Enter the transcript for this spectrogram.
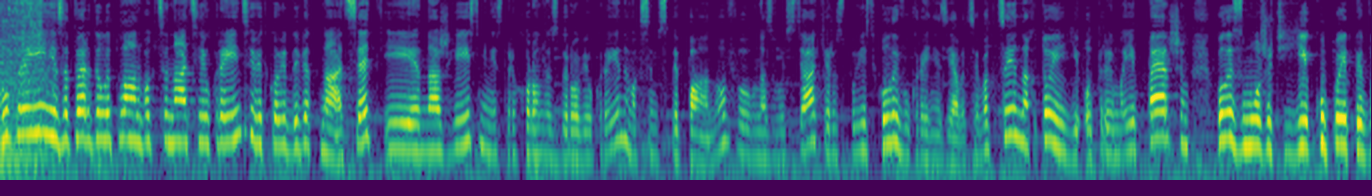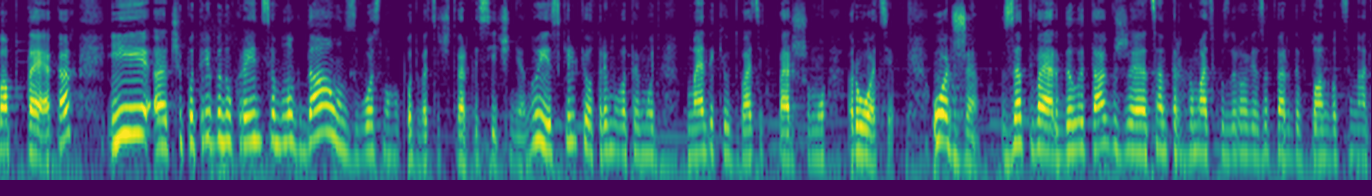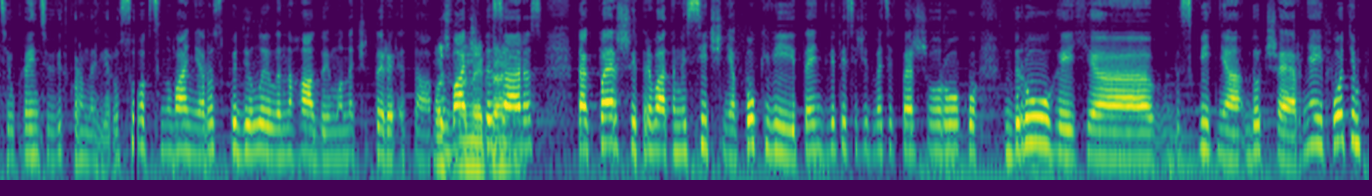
В Україні затвердили план вакцинації українців від COVID-19. І наш гість, міністр охорони здоров'я України Максим Степанов, у нас в гостях і розповість, коли в Україні з'явиться вакцина, хто її отримає першим, коли зможуть її купити в аптеках, і е, чи потрібен українцям локдаун з 8 по 24 січня. Ну і скільки отримуватимуть медики у 2021 році. Отже, затвердили так. Вже центр громадського здоров'я затвердив план вакцинації українців від коронавірусу. Вакцинування розподілили, нагадуємо, на чотири етапи. Ось Бачите зараз. Так, перший триватиме з січня по квітень 2021 року, другий е, з квітня до червня, і потім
